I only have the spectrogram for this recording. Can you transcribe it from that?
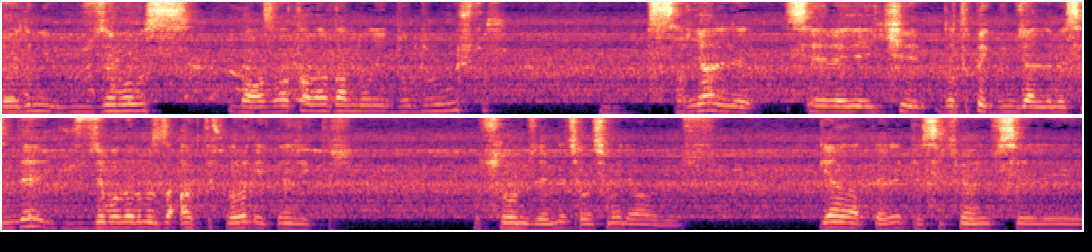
Söylediğim gibi yüzlemamız bazı hatalardan dolayı durdurulmuştur. Sarıyer'le SRY 2 Datıpek güncellemesinde yüzlemalarımız da aktif olarak eklenecektir. Bu sorun üzerinde çalışmaya devam ediyoruz. Genel hatlarıyla PES 2013 seriyi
